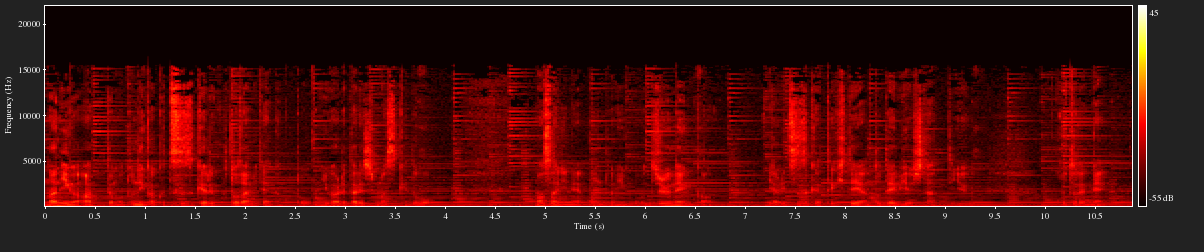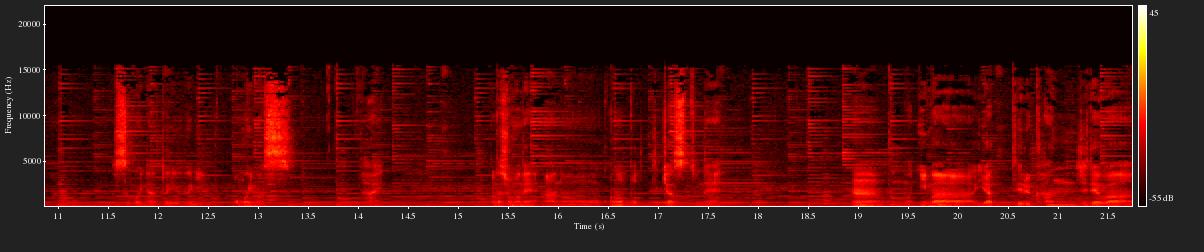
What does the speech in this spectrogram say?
何があってもとにかく続けることだみたいなことを言われたりしますけどまさにね本当にこう10年間やり続けてきてやっとデビューしたっていうことでねあのすごいなというふうに思います。はい。私もねあのこのポッドキャストねうん今やってる感じでは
